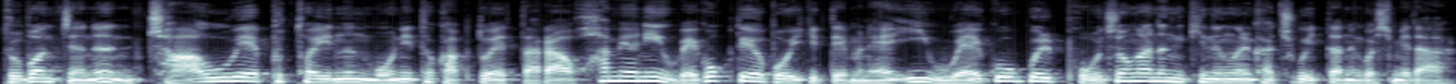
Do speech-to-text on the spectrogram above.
두 번째는 좌우에 붙어있는 모니터 각도에 따라 화면이 왜곡되어 보이기 때문에 이 왜곡을 보정하는 기능을 갖추고 있다는 것입니다.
